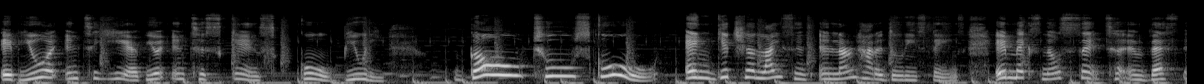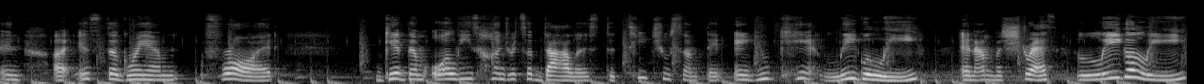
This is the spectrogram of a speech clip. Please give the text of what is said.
If you are into hair, if you're into skin, school, beauty, go to school and get your license and learn how to do these things. It makes no sense to invest in an Instagram fraud, give them all these hundreds of dollars to teach you something, and you can't legally, and I'm gonna stress, legally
